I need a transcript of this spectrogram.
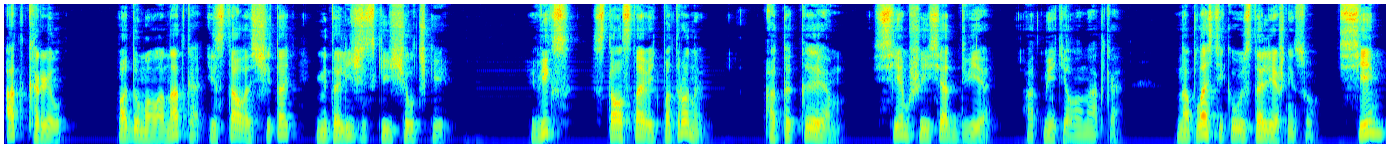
«Открыл», – подумала Натка и стала считать металлические щелчки. Викс стал ставить патроны. АТКМ 7,62, отметила Натка. На пластиковую столешницу. Семь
